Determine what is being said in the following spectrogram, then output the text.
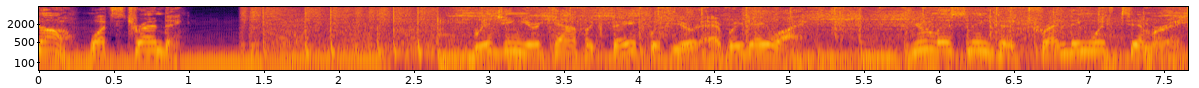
So, what's trending? Bridging your Catholic faith with your everyday life. You're listening to Trending with Timmerie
